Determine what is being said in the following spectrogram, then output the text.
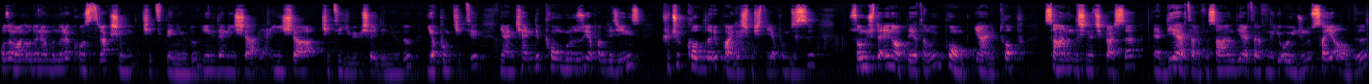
o zaman o dönem bunlara construction kit deniyordu. Yeniden inşa, yani inşa kiti gibi bir şey deniyordu. Yapım kiti. Yani kendi Pong'unuzu yapabileceğiniz küçük kodları paylaşmıştı yapımcısı. Sonuçta en altta yatan oyun Pong. Yani top sahanın dışına çıkarsa yani diğer tarafın, sahanın diğer tarafındaki oyuncunun sayı aldığı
